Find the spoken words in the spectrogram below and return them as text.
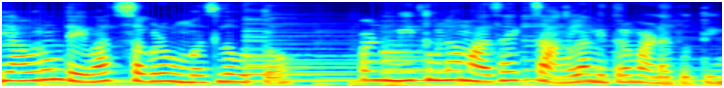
यावरून तेव्हाच सगळं उमजलं होतं. पण मी तुला माझा एक चांगला मित्र मानत होती.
